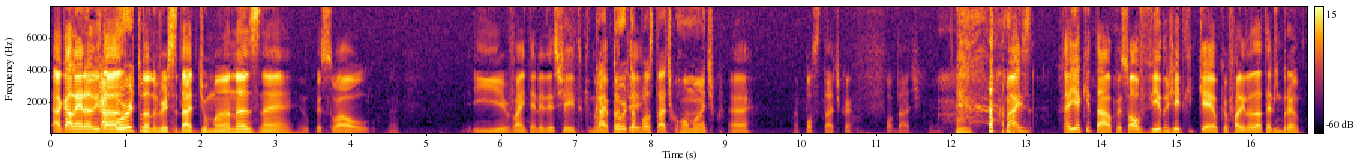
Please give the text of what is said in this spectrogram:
A galera ali da, Catorto. da Universidade de Humanas, né? O pessoal. né? E vai entender desse jeito, que não é pra Catorto ter... apostático romântico. É, apostático é fodástico. Mas aí é que tá, o pessoal vê do jeito que quer, o que eu falei lá da tela em branco.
